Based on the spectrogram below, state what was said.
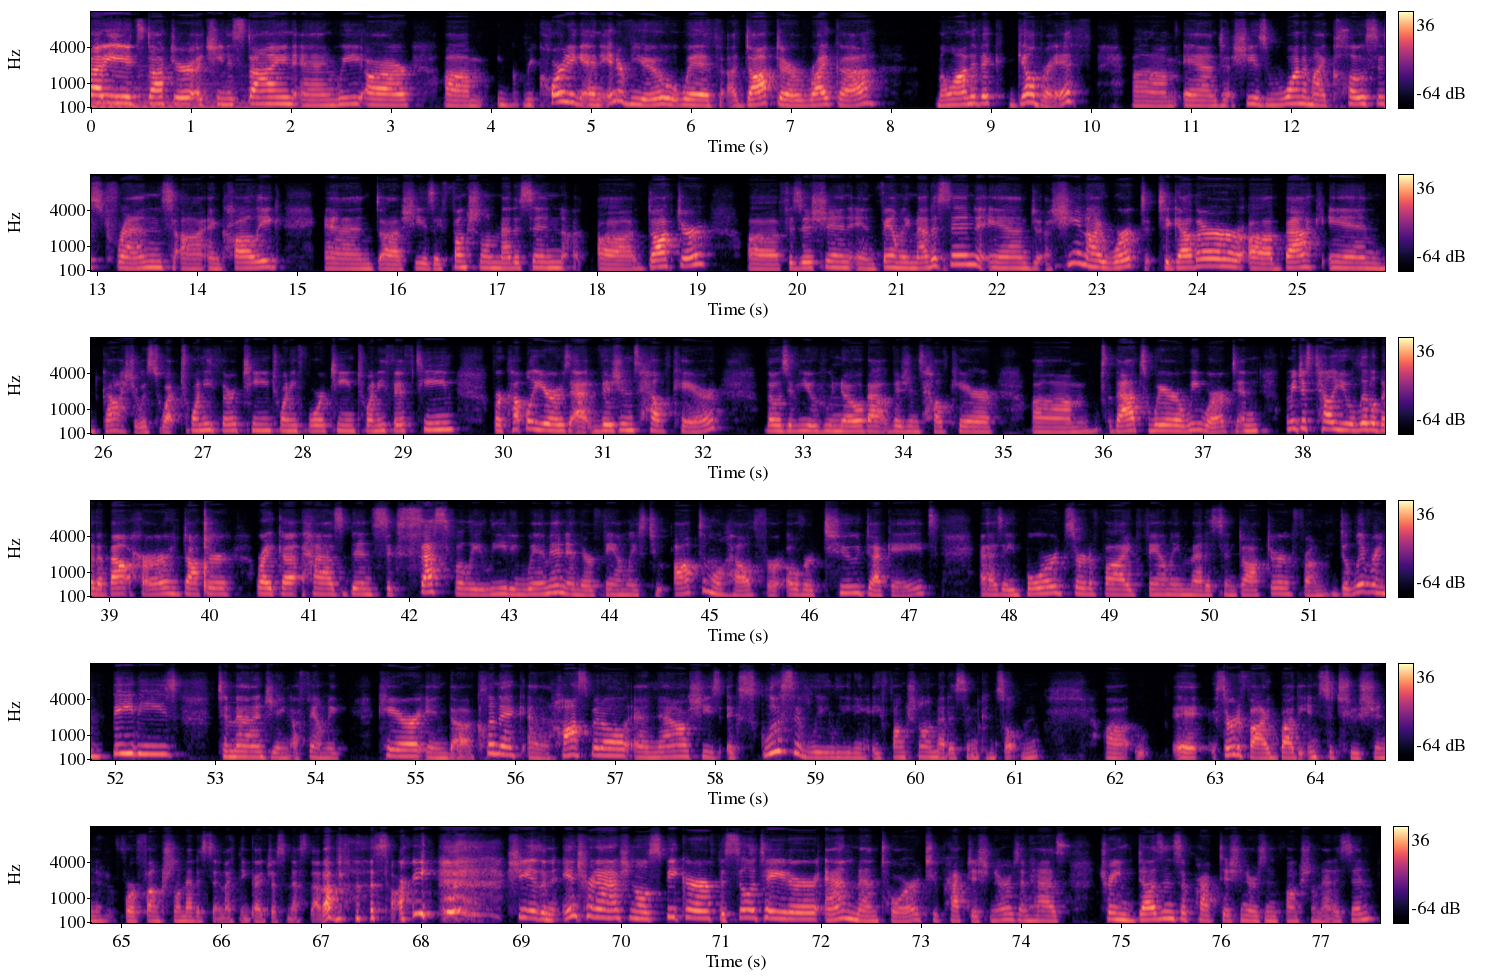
everybody. It's Dr. Achina Stein, and we are um, recording an interview with uh, Dr. Rajka Milanovic Galbraith. Um, and she is one of my closest friends uh, and colleague, and uh, she is a functional medicine uh, doctor uh, physician in family medicine. And she and I worked together uh, back in, gosh, it was what, 2013, 2014, 2015, for a couple years at Visions Healthcare. Those of you who know about Visions Healthcare, um, that's where we worked. And let me just tell you a little bit about her. Dr. Rajka has been successfully leading women and their families to optimal health for over two decades as a board certified family medicine doctor, from delivering babies to managing a family care in the clinic and in hospital. And now she's exclusively leading a functional medicine consultant. Uh, certified by the Institution for Functional Medicine. I think I just messed that up. Sorry. She is an international speaker, facilitator, and mentor to practitioners and has trained dozens of practitioners in functional medicine.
